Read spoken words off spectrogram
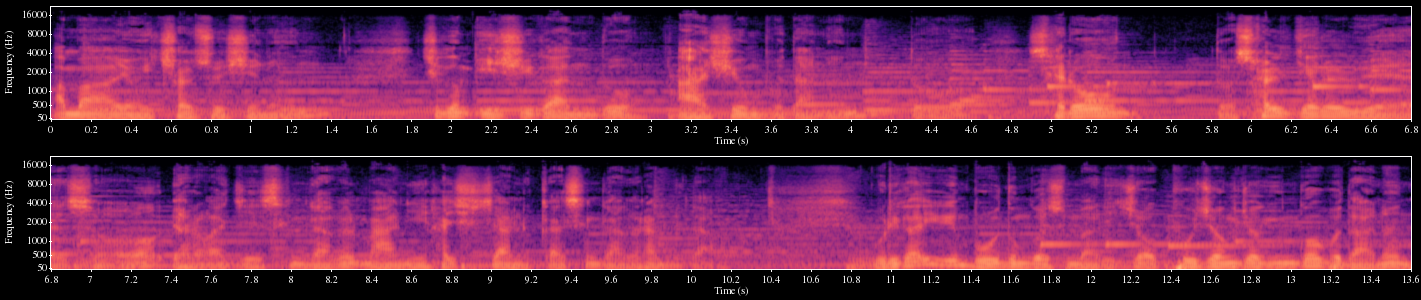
아마 영희철수 씨는 지금 이 시간도 아쉬움보다는 또 새로운 또 설계를 위해서 여러 가지 생각을 많이 하시지 않을까 생각을 합니다. 우리가 이 모든 것은 말이죠. 부정적인 것보다는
